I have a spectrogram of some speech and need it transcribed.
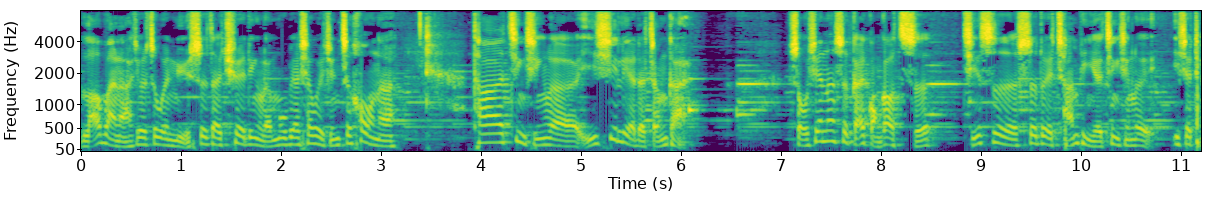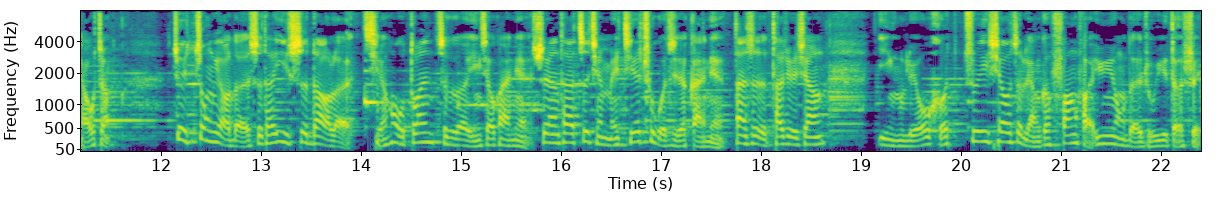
老板呢，就是这位女士，在确定了目标消费群之后呢，她进行了一系列的整改。首先呢是改广告词，其次是对产品也进行了一些调整。最重要的是，他意识到了前后端这个营销概念。虽然他之前没接触过这些概念，但是他却将引流和追销这两个方法运用的如鱼得水。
